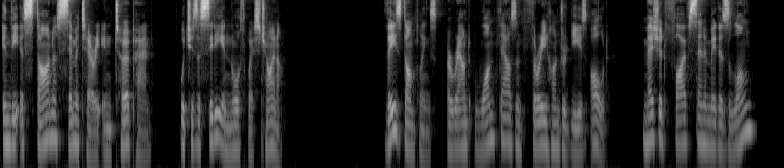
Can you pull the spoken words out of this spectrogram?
in the Astana Cemetery in Turpan, which is a city in northwest China. These dumplings, around 1,300 years old, measured 5 centimeters long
